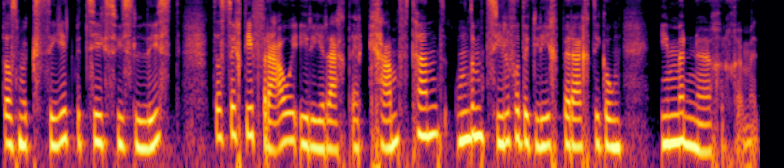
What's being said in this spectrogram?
dass man sieht bzw. liest, dass sich die Frauen ihre Rechte erkämpft haben und dem Ziel der Gleichberechtigung immer näher kommen.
